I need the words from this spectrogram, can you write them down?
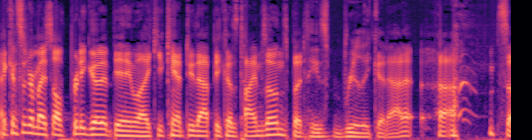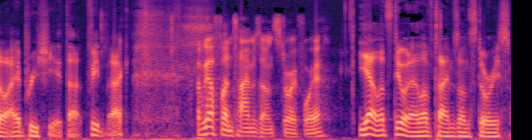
i consider myself pretty good at being like you can't do that because time zones but he's really good at it. Uh, so i appreciate that feedback. I've got a fun time zone story for you. yeah let's do it. I love time zone stories.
